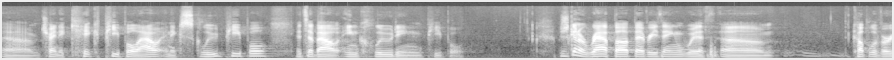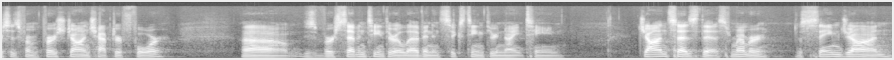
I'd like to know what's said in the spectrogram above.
um, trying to kick people out and exclude people. It's about including people. I'm just going to wrap up everything with um, a couple of verses from 1 John chapter 4. Um, this is verse 17 through 11 and 16 through 19. John says this. Remember, the same John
